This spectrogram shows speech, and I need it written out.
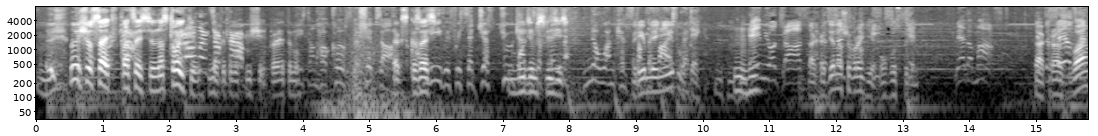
Ну, еще сайт в процессе настройки некоторых вещей, поэтому, так сказать, будем следить. Римляне идут. Так, а где наши враги? О, господи. Так, раз, два,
